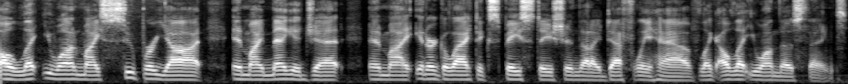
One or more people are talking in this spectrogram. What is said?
I'll let you on my super yacht and my mega jet and my intergalactic space station that I definitely have. Like, I'll let you on those things.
